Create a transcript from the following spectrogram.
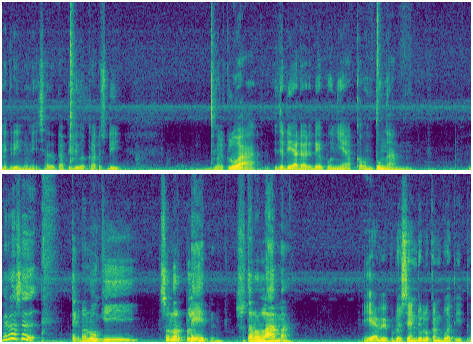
negeri Indonesia tetapi juga harus dijual keluar. Jadi ada dia punya keuntungan. Berasa teknologi solar plate sudah terlalu lama. Iya BP dosen dulu kan buat itu.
